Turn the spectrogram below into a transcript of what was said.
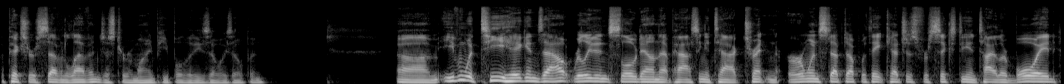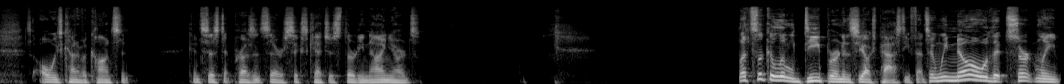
a picture of 7 Eleven just to remind people that he's always open. Um, even with Tee Higgins out, really didn't slow down that passing attack. Trenton Irwin stepped up with eight catches for 60, and Tyler Boyd is always kind of a constant, consistent presence there. Six catches, 39 yards. Let's look a little deeper into the Seahawks pass defense. And we know that certainly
